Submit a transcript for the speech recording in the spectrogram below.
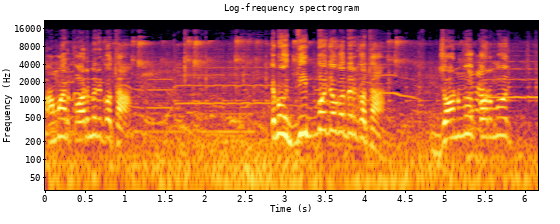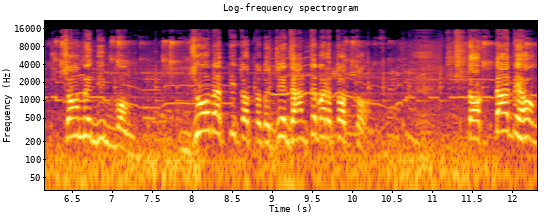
আমার কর্মের কথা এবং দিব্য জগতের কথা জন্ম কর্ম চমে দিব্যম যো ব্যক্তি তত্ত্ব তো যে জানতে পারে তত্ত্ব। তক্তা দেহম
